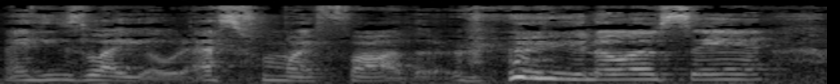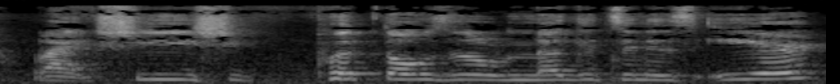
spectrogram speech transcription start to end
And he's like, yo, that's for my father. you know what I'm saying? Like she she put those little nuggets in his ear,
